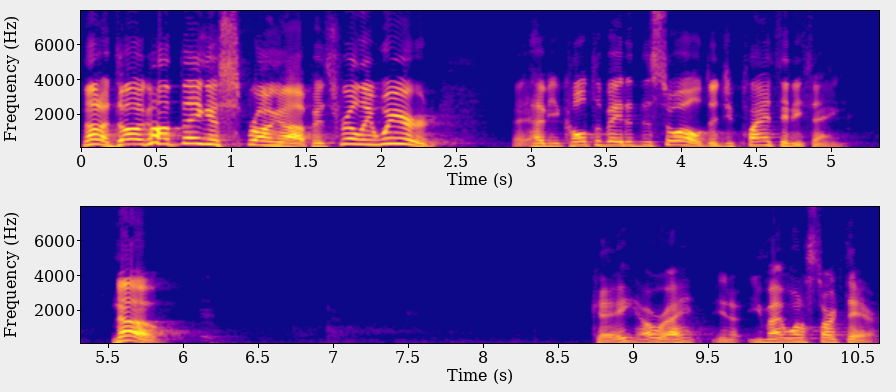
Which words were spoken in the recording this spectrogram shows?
not a doggone thing has sprung up. It's really weird. Uh, have you cultivated the soil? Did you plant anything? No. Okay, all right. You know, you might want to start there.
